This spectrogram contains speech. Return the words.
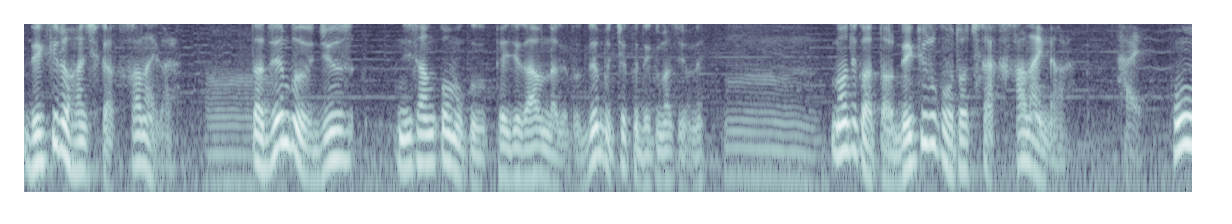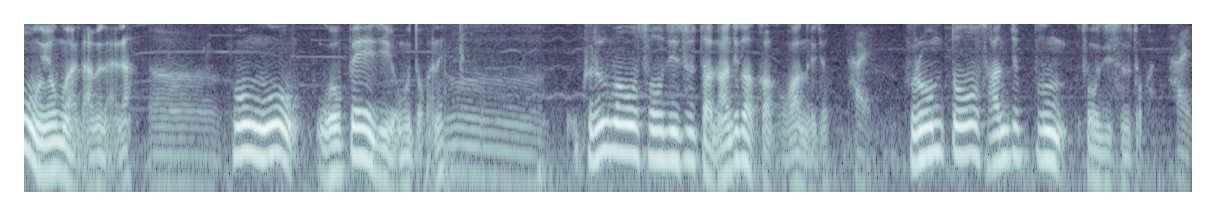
できる範囲しか書かないから。だかうんら全部123項目ページがあるんだけど全部チェックできますよね。うん。なぜかって言ったらできることしか書かないんだから。はい。本を読むはダメだよな。う本を5ページ読むとかね。んうん。車を掃除するとは何時間かかかかんないでしょ。はいフロントを30分掃除するとか。はい。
